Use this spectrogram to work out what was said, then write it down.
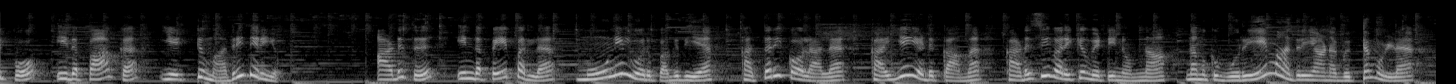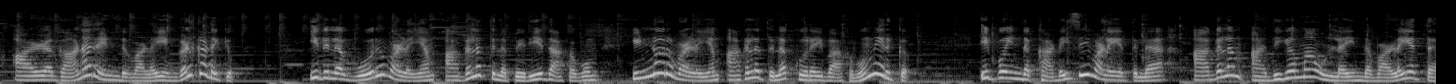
இப்போ இத பார்க்க எட்டு மாதிரி தெரியும். அடுத்து இந்த பேப்பரில் மூணில் ஒரு பகுதியை கத்தரிக்கோலால் கையை எடுக்காமல் கடைசி வரைக்கும் வெட்டினோம்னா நமக்கு ஒரே மாதிரியான விட்டம் உள்ள அழகான ரெண்டு வளையங்கள் கிடைக்கும். இதில் ஒரு வளையம் அகலத்தில் பெரியதாகவும் இன்னொரு வளையம் அகலத்தில் குறைவாகவும் இருக்கு. இப்போ இந்த கடைசி வளையத்தில் அகலம் அதிகமாக உள்ள இந்த வளையத்தை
